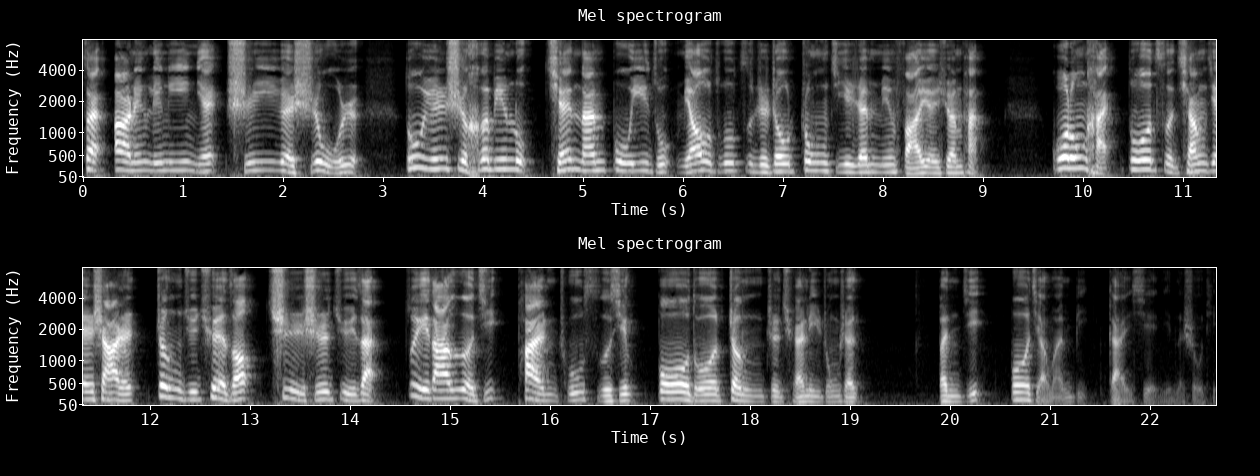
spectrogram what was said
在二零零一年十一月十五日。都匀市河滨路黔南布依族苗族自治州中级人民法院宣判：郭龙海多次强奸杀人，证据确凿，事实俱在，罪大恶极，判处死刑，剥夺政治权利终身。本集播讲完毕，感谢您的收听。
